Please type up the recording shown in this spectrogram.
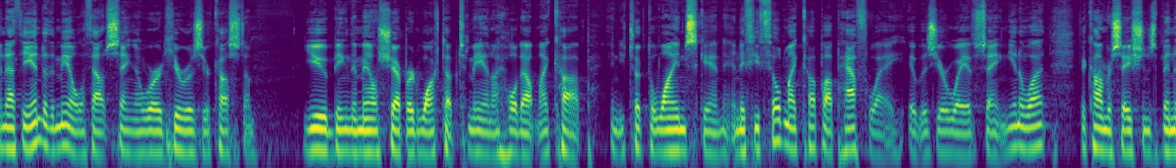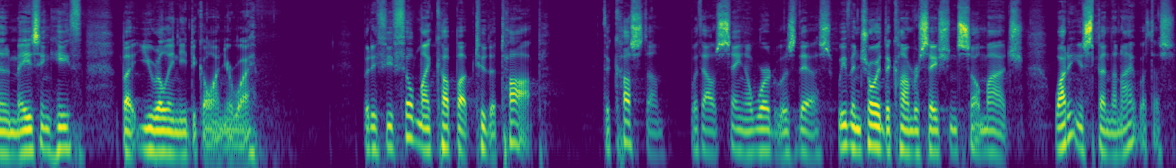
And at the end of the meal, without saying a word, here was your custom you, being the male shepherd, walked up to me and I hold out my cup. And you took the wineskin. And if you filled my cup up halfway, it was your way of saying, you know what? The conversation's been an amazing, Heath, but you really need to go on your way. But if you filled my cup up to the top, the custom, without saying a word, was this We've enjoyed the conversation so much. Why don't you spend the night with us?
